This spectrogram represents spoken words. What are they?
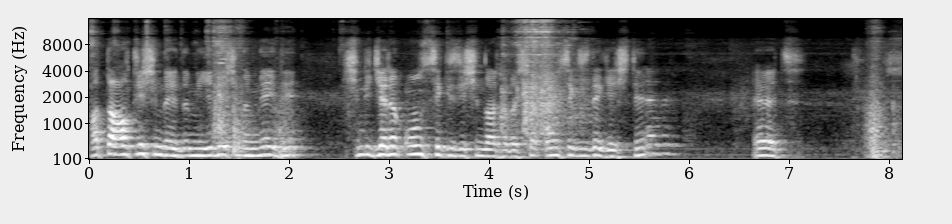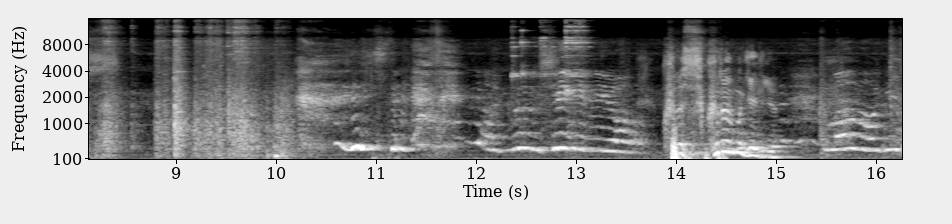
Hatta 6 yaşındaydım. 7 yaşında mı neydi? Şimdi Ceren 18 yaşında arkadaşlar. 18'de geçti. Evet. Evet. Aklıma bir şey geliyor. Kuru, kuru mu geliyor? Valla o geliyor.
